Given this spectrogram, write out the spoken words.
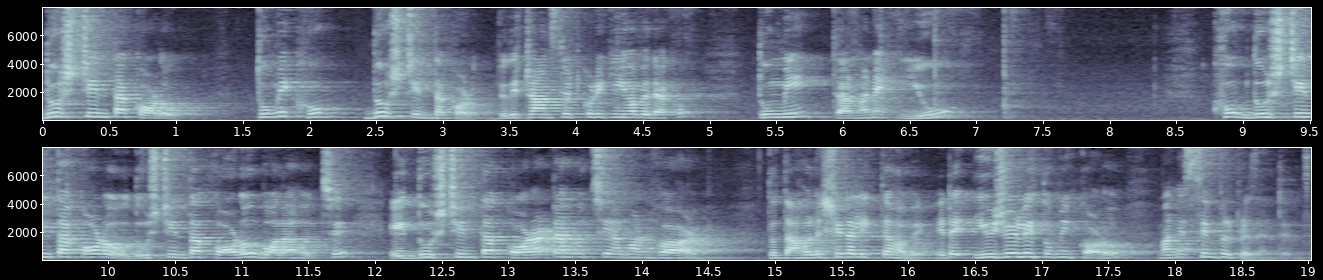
দুশ্চিন্তা করো। তুমি খুব দুশ্চিন্তা করো। যদি ট্রান্সলেট করি কি হবে দেখো? তুমি, তার মানে ইউ খুব দুশ্চিন্তা করো। দুশ্চিন্তা করো বলা হচ্ছে। এই দুশ্চিন্তা করাটা হচ্ছে আমার ভার্ব তো তাহলে সেটা লিখতে হবে। এটা ইউজুয়ালি তুমি করো মানে সিম্পল প্রেজেন্টেন্স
